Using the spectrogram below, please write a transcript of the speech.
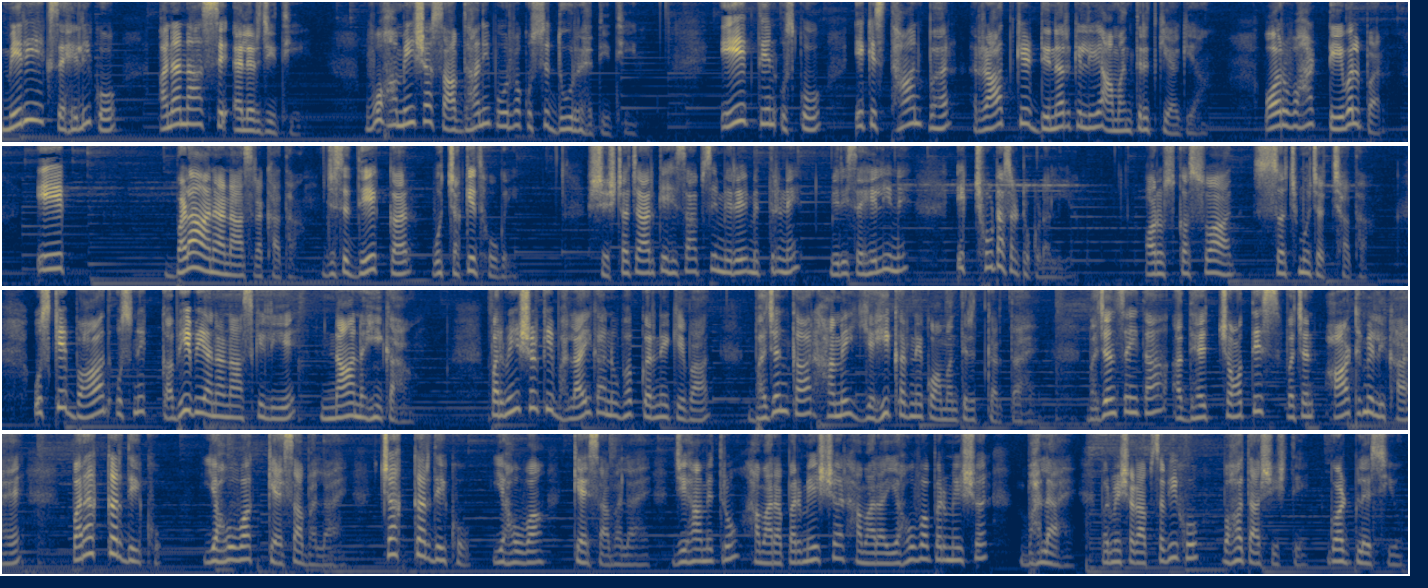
मेरी एक सहेली को अनानास से एलर्जी थी। वो हमेशा सावधानी पूर्वक उससे दूर रहती थी। एक दिन उसको एक स्थान पर रात के डिनर के लिए आमंत्रित किया गया और वहाँ टेबल पर एक बड़ा अनानास रखा था, जिसे देखकर वो चकित हो गई। शिष्टाचार के हिसाब से मेरे मित्र ने, मेरी सहेली ने एक छोटा सा टुकड़ा लिया और उसका स्वाद सचमुच अच्छा था। उसके बाद उसने कभी भी अनानास के लिए ना नहीं कहा। परमेश्वर की भलाई का अनुभव करने के बाद भजनकार हमें यही करने को आमंत्रित करता है। भजन संहिता अध्याय चौंतीस वचन आठ में लिखा है, परख कर देखो, यहोवा कैसा भला है। चख कर देखो, यहोवा कैसा भला है। जी हाँ मित्रों, हमारा परमेश्वर, हमारा यहोवा परमेश्वर भला है। परमेश्वर आप सभी को बहुत आशीष दे। God bless you.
